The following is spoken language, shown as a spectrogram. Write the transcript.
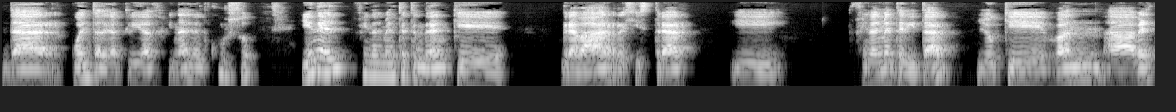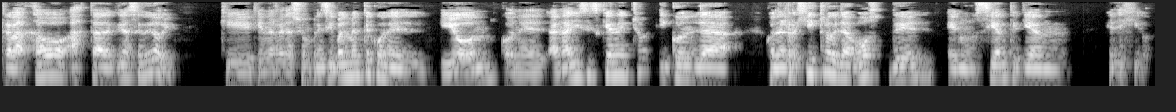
dar cuenta de la actividad final del curso y en él finalmente tendrán que grabar, registrar y finalmente editar lo que van a haber trabajado hasta la clase de hoy que tiene relación principalmente con el guion, con el análisis que han hecho y con, la, con el registro de la voz del enunciante que han elegido.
